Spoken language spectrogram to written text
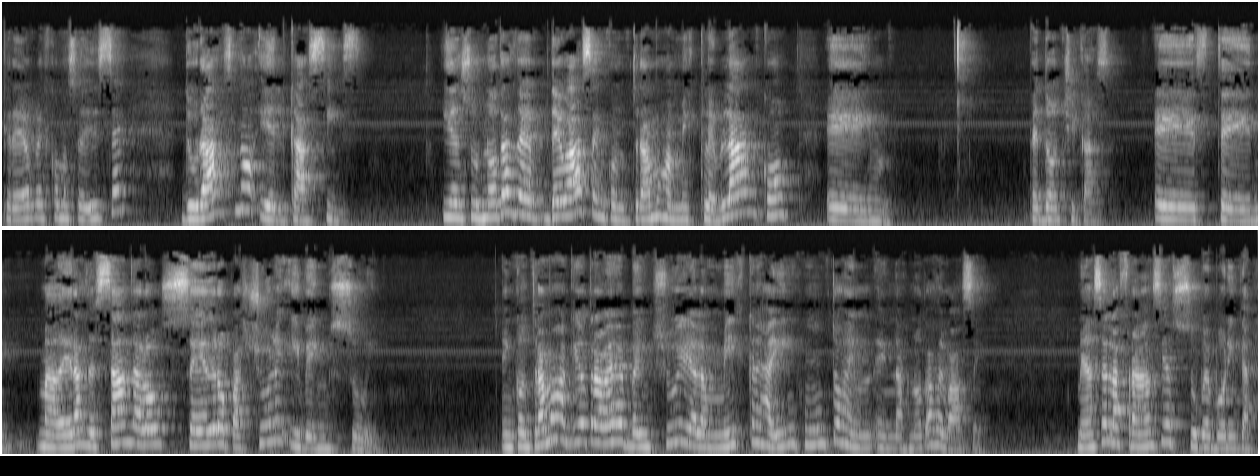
creo que es como se dice, durazno y el casis. Y en sus notas de, base encontramos almizcle blanco, eh, perdón chicas, este, maderas de sándalo, cedro, pachuli y bensui. Encontramos aquí otra vez el bensui y el almizcle ahí juntos en, en las notas de base. Me hace la fragancia súper bonita.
